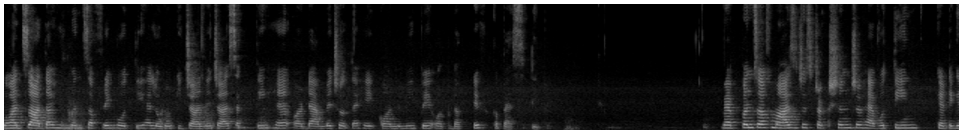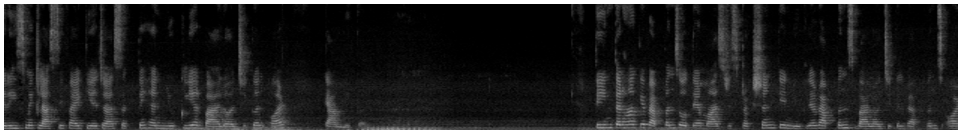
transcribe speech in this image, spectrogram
बहुत ज़्यादा ह्यूमन सफरिंग होती है, लोगों की जाने जा सकती हैं और डैमेज होता है इकोनॉमी पे और प्रोडक्टिव कैपेसिटी पे। वेपन्स ऑफ़ मास डिस्ट्रक्शन जो है, वो तीन कैटेगरीज में क्लासीफाई किए जा सकते हैं न्यूक्लियर बायोलॉजिकल और केमिकल तीन तरह के वेपन्स होते हैं मास डिस्ट्रक्शन के न्यूक्लियर वेपन्स बायोलॉजिकल वेपन्स और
